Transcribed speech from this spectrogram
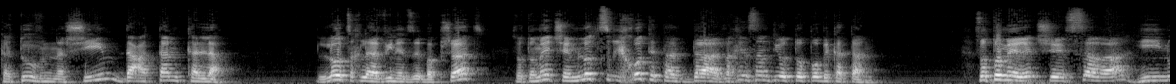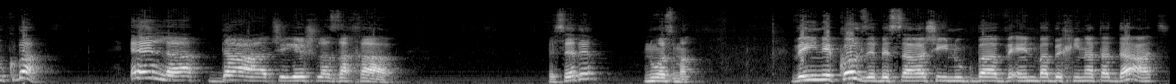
כתוב נשים דעתן קלה. לא צריך להבין את זה בפשט, זאת אומרת שהן לא צריכות את הדעת, לכן שמתי אותו פה בקטן. זאת אומרת ששרה היא נוקבה. אין לה דעת שיש לה זכר. בסדר? נו אז מה? והנה כל זה בשרה שהיא נוגבה ואין בה בחינת הדעת,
